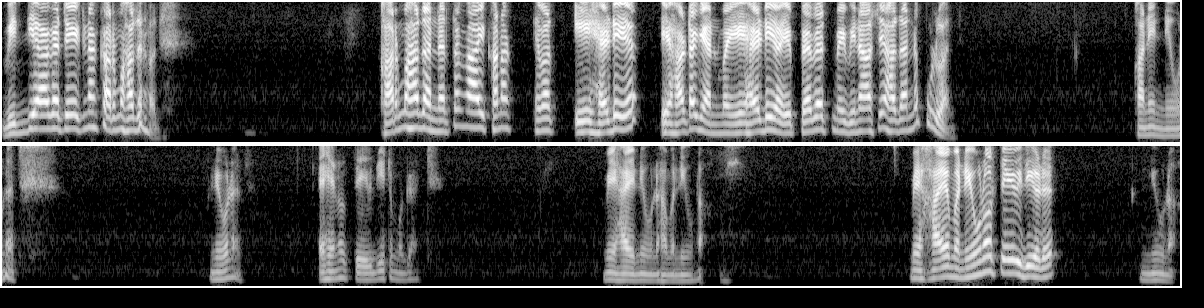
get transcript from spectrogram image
විද්‍යාගතෙක් නම් කර්ම හදනවද? කර්ම හදන්න නැත්නම් ආයි කනක් එවත් ඒ හැඩය, ඒ හටගන්ම, ඒ හැඩය, ඒ පැවැත්ම, මේ විනාශය හදන්න පුළුවන්. කනෙන් නෙවුණත්. නෙවුණත්. එහෙනොත් ඒ විදිහටම ගන්න. මේ හය නෙවුනහම නෙවුණා. මේ හයම නෙවුනොත් ඒ විදිහට නෙවුණා.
